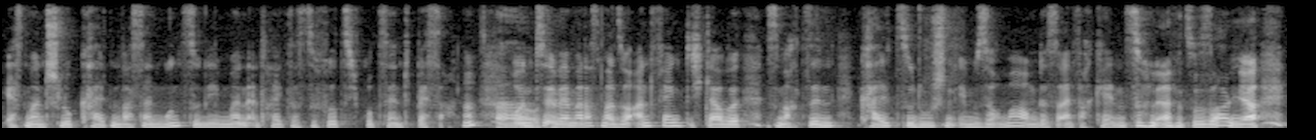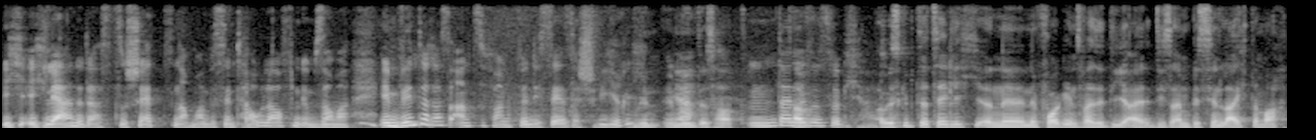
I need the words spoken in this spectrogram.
erstmal einen Schluck kalten Wasser in den Mund zu nehmen. Man erträgt das zu 40 Prozent besser. Ne? Ah, und okay. wenn man das mal so anfängt, ich glaube, es macht Sinn, kalt zu duschen im Sommer, um das einfach kennenzulernen, zu sagen, ja, ich, ich lerne das zu schätzen, auch mal ein bisschen Taulaufen im Sommer. Im Winter das anzufangen anzufangen, finde ich sehr, sehr schwierig. Im, im ja. Winter ist hart. Mhm, dann aber, ist es wirklich hart. Aber es gibt tatsächlich eine, eine Vorgehensweise, die, die es ein bisschen leichter macht.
